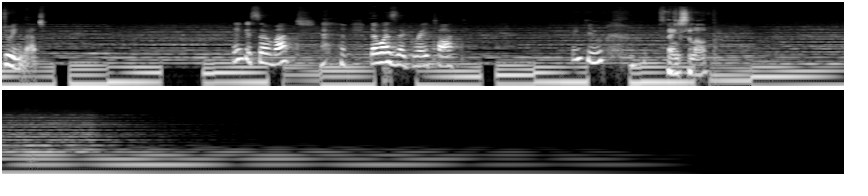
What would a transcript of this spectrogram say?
doing that. Thank you so much. that was a great talk. Thank you. Thanks a lot.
